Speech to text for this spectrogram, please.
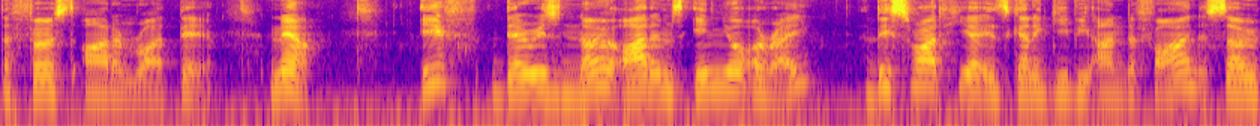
the first item right there. Now if there is no items in your array, this right here is going to give you undefined. So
